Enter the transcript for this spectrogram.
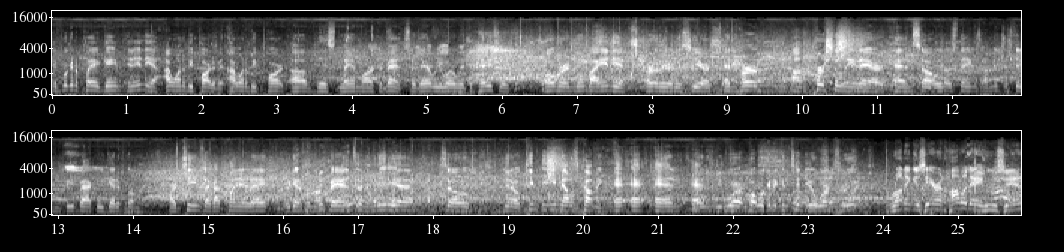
if we're going to play a game in India, I want to be part of it. I want to be part of this landmark event. So there we were with the Pacers over in Mumbai, India earlier this year, and Herb um, personally there. And so those things, I'm interested in feedback. We get it from our teams. I got plenty today. We get it from our fans and the media. So you know, keep the emails coming, and, and, and we're, but we're going to continue to work through it. Running is Aaron Holiday, who's in.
